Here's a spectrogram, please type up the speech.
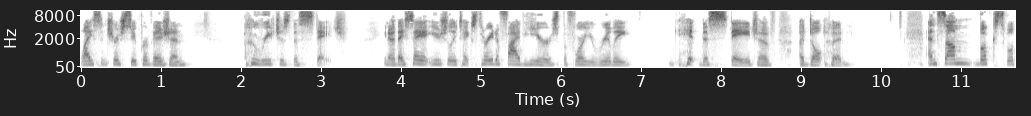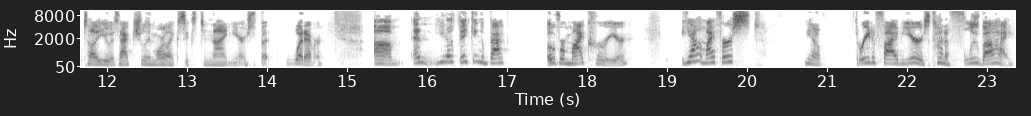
licensure supervision who reaches this stage you know they say it usually takes three to five years before you really hit this stage of adulthood. And some books will tell you it's actually more like six to nine years but whatever. Um, and you know thinking back over my career yeah my first you know three to five years kind of flew by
